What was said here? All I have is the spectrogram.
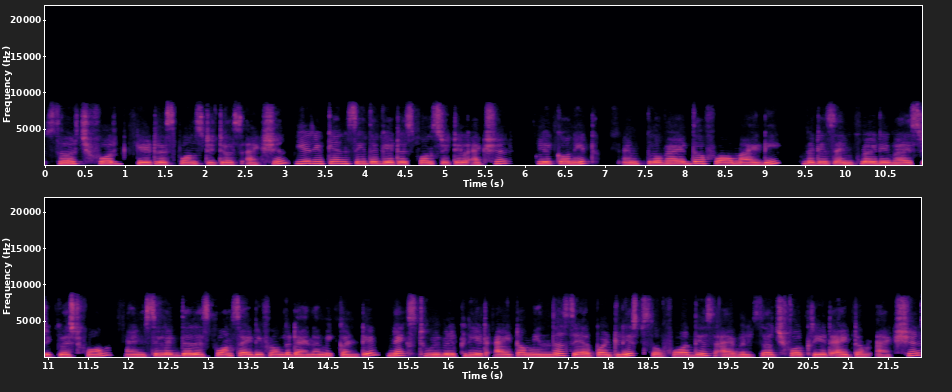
search for get response details action. Here you can see the get response detail action. Click on it and provide the form ID that is employee device request form and select the response ID from the dynamic content. Next we will create item in the SharePoint list. So for this I will search for create item action.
